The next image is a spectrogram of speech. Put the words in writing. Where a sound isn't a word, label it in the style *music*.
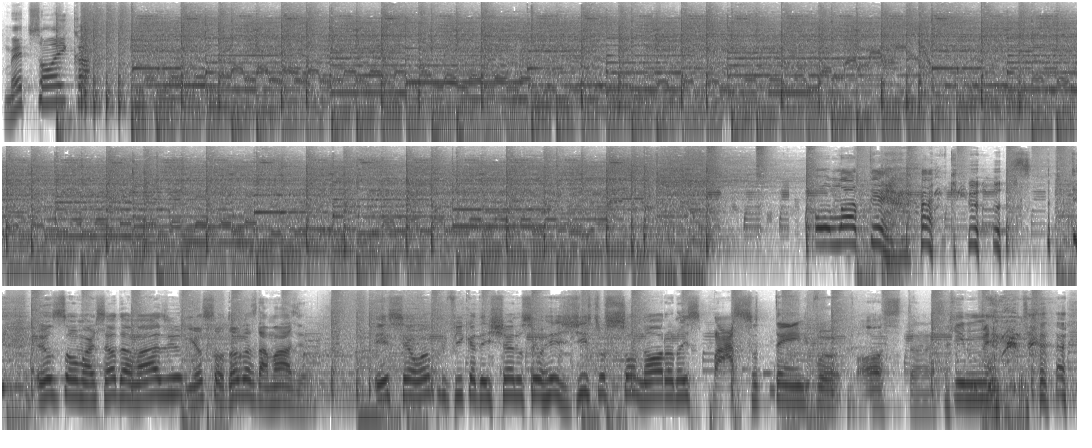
Mete som aí, cara. Olá, terráqueos! *laughs* Eu sou o Marcel Damasio. E eu sou o Douglas Damasio. Esse é o Amplifica deixando o seu registro sonoro no espaço-tempo. Bosta, mas... Que merda!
